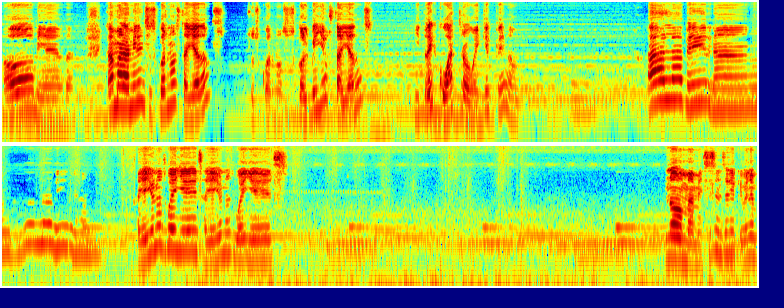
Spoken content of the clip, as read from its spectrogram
Oh, mierda. Cámara, miren sus cuernos tallados. Sus cuernos, sus colmillos tallados. Y trae cuatro, güey, qué pedo. A la verga. A la verga. Ahí hay unos güeyes, ahí hay unos güeyes. No mames, ¿es en serio que vienen,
